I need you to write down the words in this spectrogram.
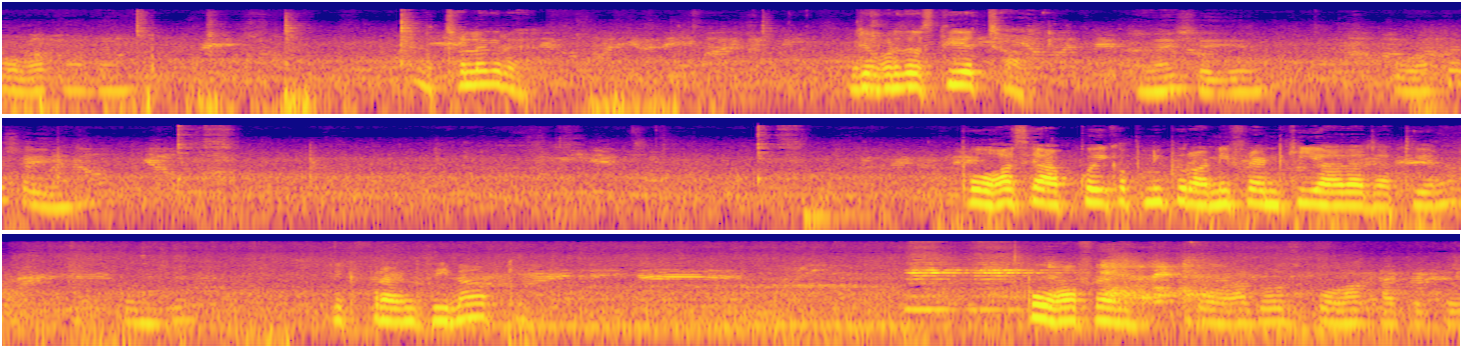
पोहा खा रहे हैं। अच्छा लग रहा है। ज़बरदस्ती अच्छा। नहीं सही है। हुआ तो सही है। पोहा से आपको एक अपनी पुरानी फ्रेंड की याद आ जाती है ना? एक फ्रेंड थी ना आपकी? पोहा फ्रेंड पोहा रोज पोहा खाते थे।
